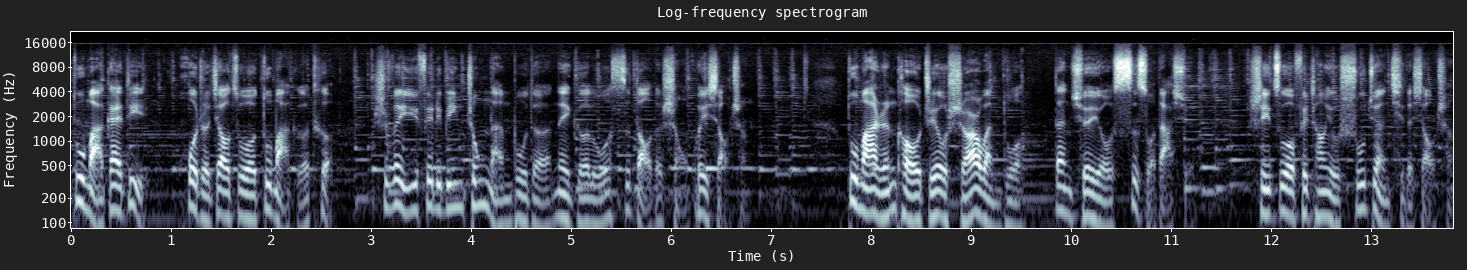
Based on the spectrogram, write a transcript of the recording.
杜马盖蒂，或者叫做杜马格特，是位于菲律宾中南部的内格罗斯岛的省会小城。杜马人口只有十二万多，但却有四所大学，是一座非常有书卷气的小城。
